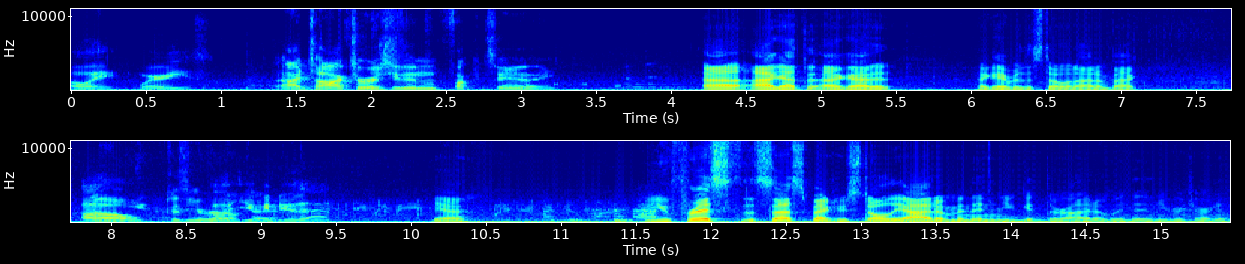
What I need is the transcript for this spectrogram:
Oh wait, where are you? I talked to her. She didn't fucking say anything. Uh, I got the. I got it. I gave her the stolen item back. Oh, you, 'cause you were- oh, you can do that. Yeah. You frisk the suspect who stole the item, and then you get their item, and then you return it.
